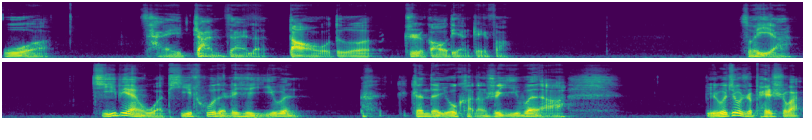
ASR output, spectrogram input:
我。才站在了道德制高点这方，所以啊，即便我提出的这些疑问，真的有可能是疑问啊，比如就是赔十万，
